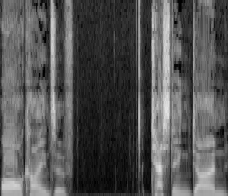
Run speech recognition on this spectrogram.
all kinds of testing done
